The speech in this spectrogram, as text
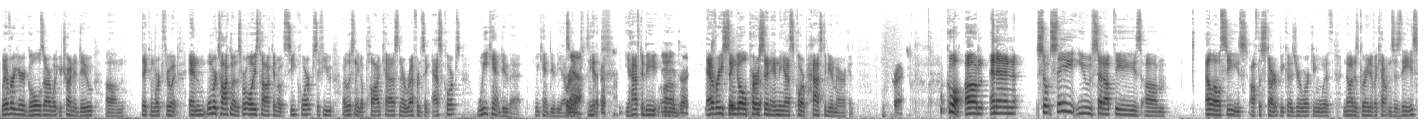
whatever your goals are, what you're trying to do. Um, they can work through it. And when we're talking about this, we're always talking about C corps. If you are listening to podcasts and they're referencing S corps, we can't do that. We can't do the S corps. Yeah. You have to be. Are. every single person in the S corp has to be American. correct. Cool. Um, and then, so say you set up these um, LLCs off the start because you're working with not as great of accountants as these,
